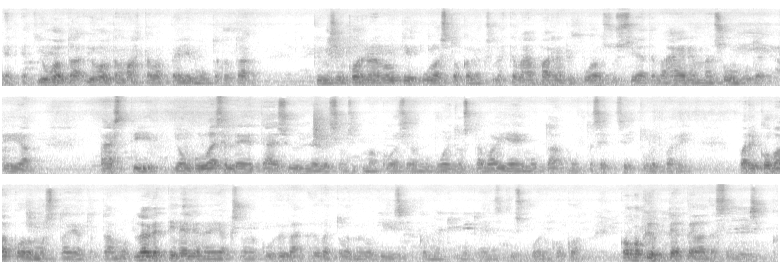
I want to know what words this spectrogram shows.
Et, et Juholta, Juholta, mahtava peli, mutta tota, kyllä siinä koordinaan oltiin pulassa. Ehkä vähän parempi puolustus sieltä, vähän enemmän sumputettiin ja päästiin jonkunlaiselle etäisyydelle, se on sitten makua se on voitosta vai ei, mutta, mutta sitten sit tuli pari, pari kovaa kolmosta. Ja tota, mutta löydettiin neljännen jakson kuin hyvä, hyvä toimiva viisikko, mutta, mutta ei sitten voinut koko, koko kymppiä pelata se viisikko.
